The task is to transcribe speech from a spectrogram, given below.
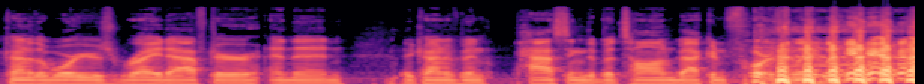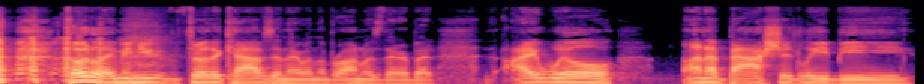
kind of the Warriors right after and then they kind of been passing the baton back and forth lately. totally. I mean, you throw the Cavs in there when LeBron was there, but I will unabashedly be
